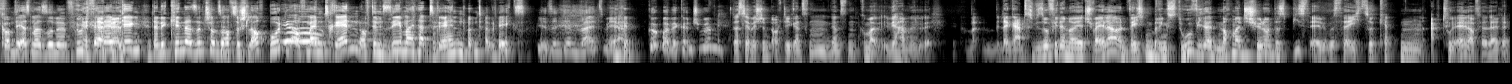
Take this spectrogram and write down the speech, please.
kommt dir erstmal so eine Flutwelle entgegen, deine Kinder sind schon so auf so Schlauchbooten auf meinen Tränen, auf dem See meiner Tränen unterwegs. Wir sind im Salzmeer. Guck mal, wir können schwimmen. Du hast ja bestimmt auch die ganzen, ganzen. Guck mal, wir haben. Da gab es so viele neue Trailer und welchen bringst du wieder nochmal die Schöne und das Biest, ey? Du bist ja echt so Captain aktuell auf der Seite.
